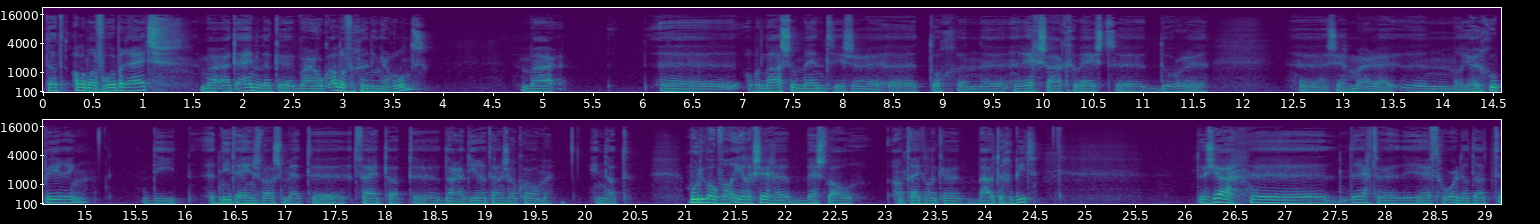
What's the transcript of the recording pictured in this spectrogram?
Dat allemaal voorbereid. Maar uiteindelijk uh, waren ook alle vergunningen rond. Maar uh, op het laatste moment is er toch een, een, rechtszaak geweest door zeg maar een milieugroepering. Die het niet eens was met uh, het feit dat uh, daar een dierentuin zou komen. In dat, moet ik ook wel eerlijk zeggen, best wel aantrekkelijke buitengebied. Dus ja, uh, de rechter heeft geoordeeld dat,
